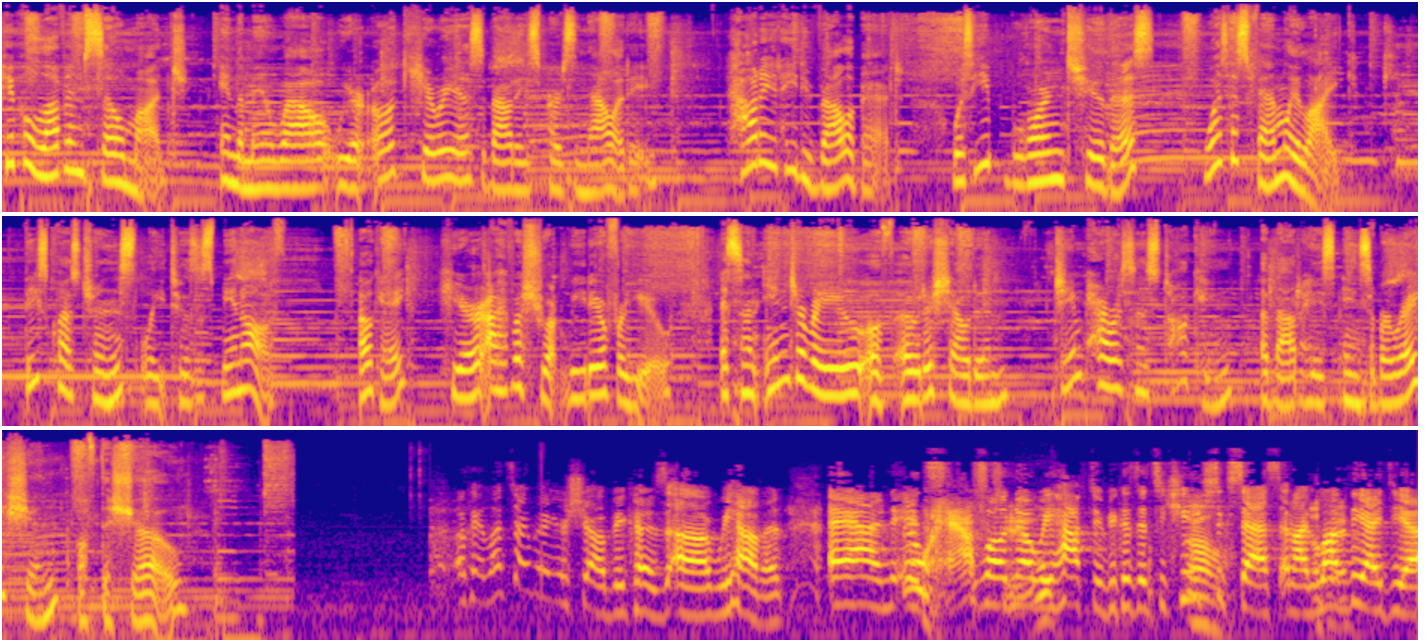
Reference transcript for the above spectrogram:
People love him so much. In the meanwhile, we are all curious about his personality. How did he develop it? Was he born to this? What's his family like? These questions lead to the spin off. Okay, here I have a short video for you. It's an interview of older Sheldon. Jim Parsons talking about his inspiration of the show. Okay, let's talk about your show because uh, we haven't. And it's, don't have well, to. no, we have to because it's a huge Oh, success, and I love okay. the idea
